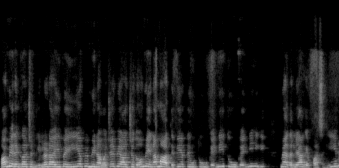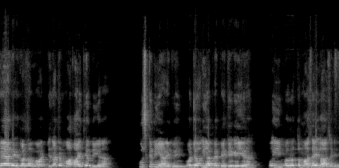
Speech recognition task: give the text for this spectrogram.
ਆ ਮੇਰੇ ਘਰ ਚੰਗੀ ਲੜਾਈ ਪਈ ਆ ਵੀ ਬਿਨਾਂ ਵਜ੍ਹਾ ਵੀ ਅੱਜ ਜਦੋਂ ਮੇਨਾ ਮਾਰਦੇ ਵੀ ਤੂੰ ਤੂੰ ਕਹਿੰਨੀ ਤੂੰ ਕਹਿੰਨੀ ਸੀਗੀ ਮੈਂ ਤਾਂ ਲਿਆ ਕੇ ਫਸ ਗਈ ਆ। ਮੈਂ ਤੇ ਇੱਕ ਗੱਲ ਤੁਹਾਨੂੰ ਕਹਾਂ ਜਿੰਨਾ ਚਿਰ ਮਾਤਾ ਇੱਥੇ ਹੁੰਦੀ ਹੈ ਨਾ ਕੁਛ ਕੁ ਨਹੀਂ ਆਣੀ ਤੁਸੀਂ। ਉਹ ਜਦੋਂ ਦੀ ਆਪਣੇ ਪੇਕੇ ਗਈ ਹੈ ਨਾ ਤੁਸੀਂ ਮਗਰੋਂ ਤਮਾਸ਼ਾ ਹੀ ਲਾ ਛੜੇ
